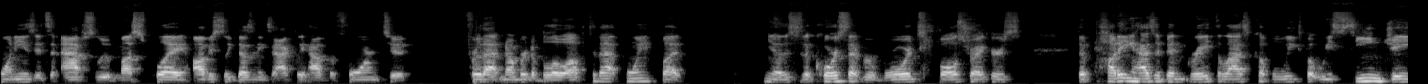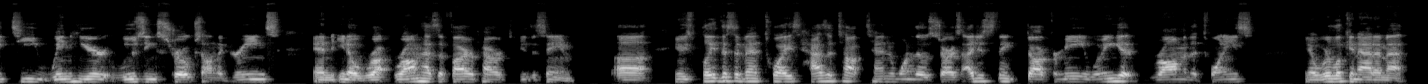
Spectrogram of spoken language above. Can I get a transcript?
20s, it's an absolute must play. Obviously, doesn't exactly have the form to for that number to blow up to that point, but you know, this is a course that rewards ball strikers. The putting hasn't been great the last couple weeks, but we've seen JT win here, losing strokes on the greens, and you know, Rahm has the firepower to do the same. Uh, you know, he's played this event twice, has a top 10 in one of those starts. I just think, Doc, for me, when we get Rahm in the 20s, you know, we're looking at him at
